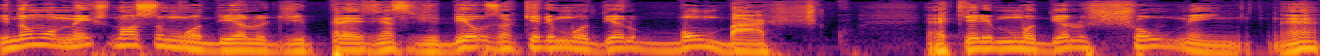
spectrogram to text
e normalmente nosso modelo de presença de Deus é aquele modelo bombástico. é aquele modelo showman, né?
